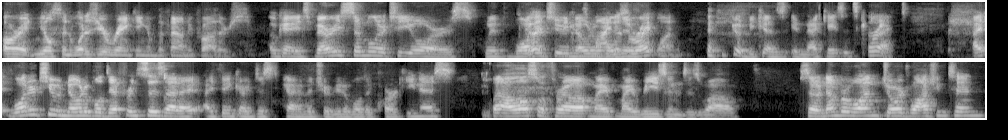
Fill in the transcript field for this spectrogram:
All right, Nielsen, what is your ranking of the founding fathers? Okay, it's very similar to yours with one or Good, two because notable. mine is the right one. Good because in that case it's correct. I, one or two notable differences that I, I think are just kind of attributable to quirkiness, but I'll also throw out my my reasons as well. So number one, George Washington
